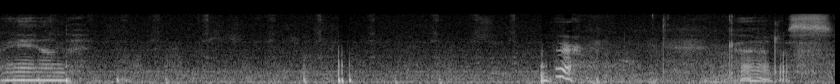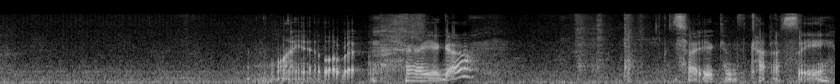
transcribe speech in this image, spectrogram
and there kind of just line it a little bit there you go so you can kind of see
